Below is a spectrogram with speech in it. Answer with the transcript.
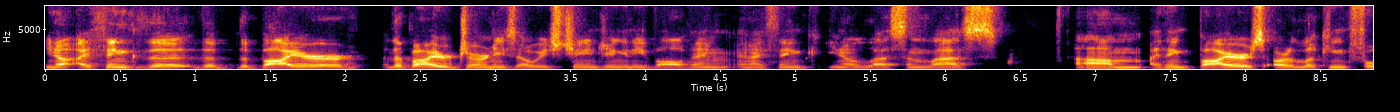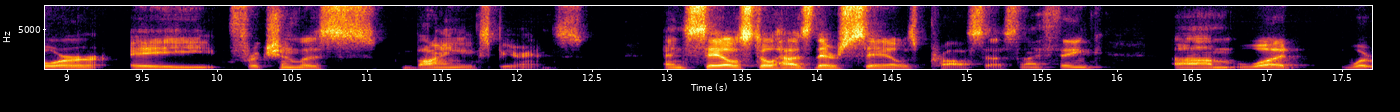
you know i think the the the buyer the buyer journey is always changing and evolving and i think you know less and less um, i think buyers are looking for a frictionless buying experience and sales still has their sales process. And I think um, what what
